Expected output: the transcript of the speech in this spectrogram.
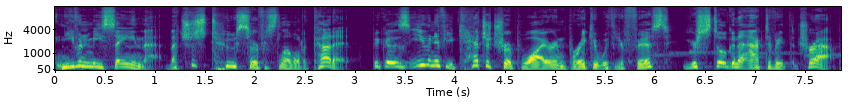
And even me saying that, that's just too surface level to cut it. Because even if you catch a tripwire and break it with your fist, you're still gonna activate the trap.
